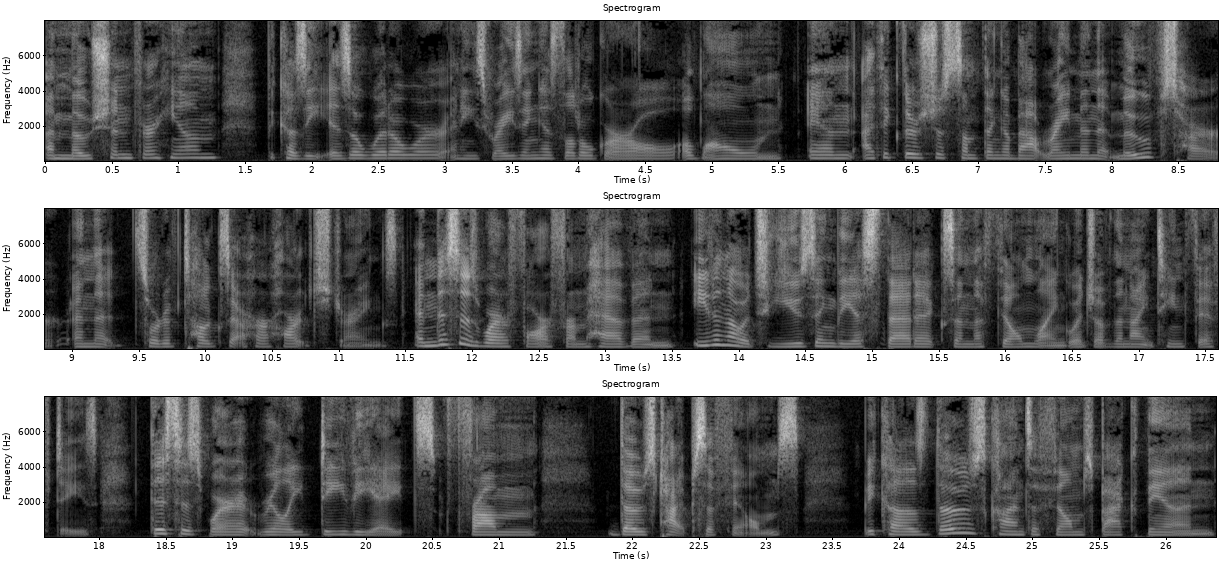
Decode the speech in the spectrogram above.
emotion for him because he is a widower and he's raising his little girl alone. And I think there's just something about Raymond that moves her and that sort of tugs at her heartstrings. And this is where Far From Heaven, even though it's using the aesthetics and the film language of the 1950s, this is where it really deviates from those types of films because those kinds of films back then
